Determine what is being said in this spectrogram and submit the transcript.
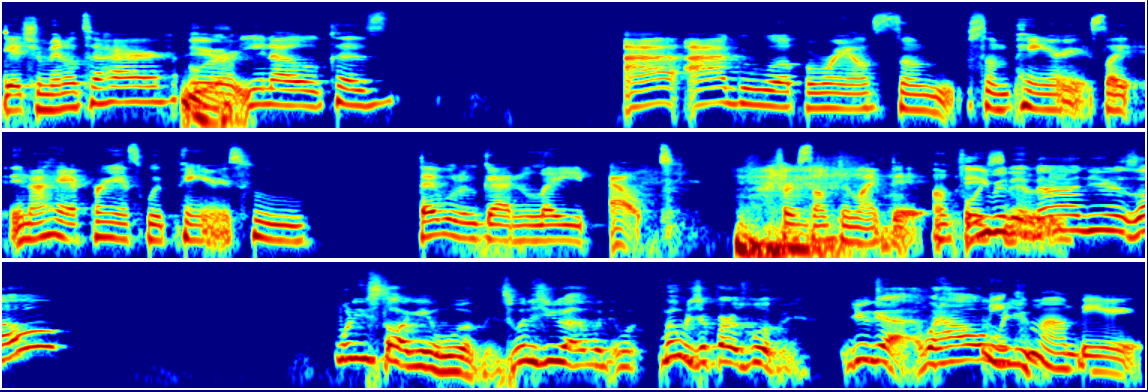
detrimental to her Yeah. or you know because I I grew up around some some parents like and I had friends with parents who they would have gotten laid out for something like that. Unfortunately, Even at nine years old. When did you start getting whoopings? When did you? When when was your first whooping? You got what? How I old mean, were you? come on, Beard.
